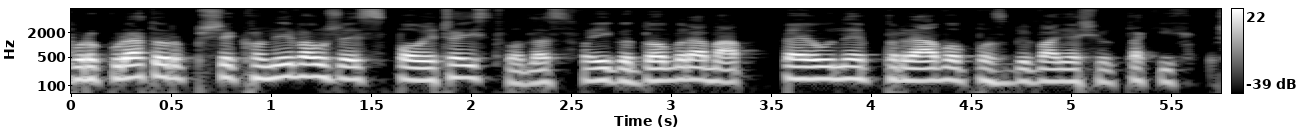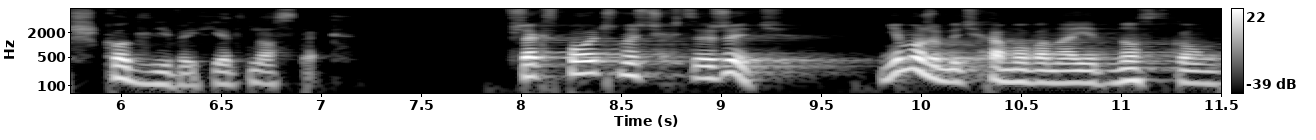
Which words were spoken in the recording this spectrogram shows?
Prokurator przekonywał, że społeczeństwo dla swojego dobra ma pełne prawo pozbywania się takich szkodliwych jednostek. Wszak społeczność chce żyć. Nie może być hamowana jednostką,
